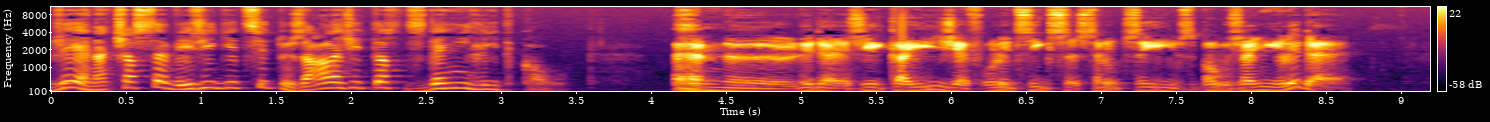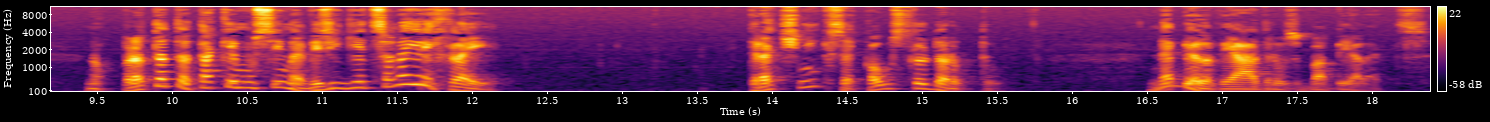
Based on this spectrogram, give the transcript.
že je na čase vyřídit si tu záležitost s denní hlídkou. Ehm, lidé říkají, že v ulicích se srucí vzbouření lidé. No proto to taky musíme vyřídit co nejrychleji. Tračník se kousl do rtu. Nebyl v jádru zbabělec.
